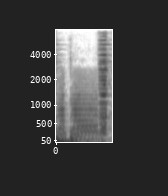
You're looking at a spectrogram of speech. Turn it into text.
you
